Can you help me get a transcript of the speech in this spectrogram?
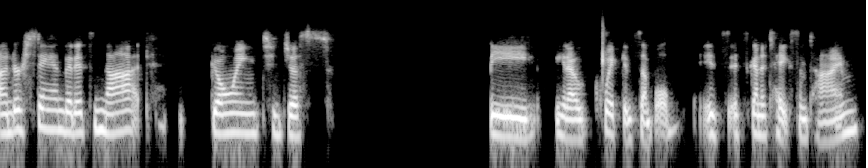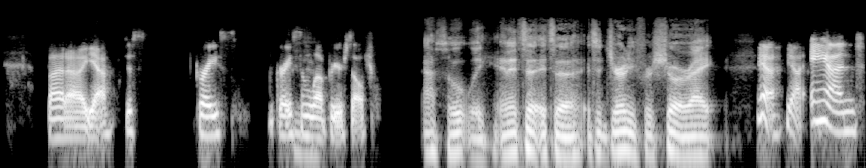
understand that it's not going to just be, you know, quick and simple. It's it's going to take some time. But uh yeah, just grace, grace yeah. and love for yourself. Absolutely. And it's a it's a it's a journey for sure, right? Yeah, yeah. And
